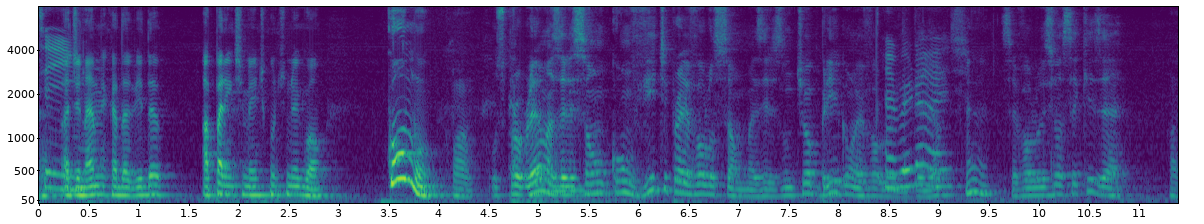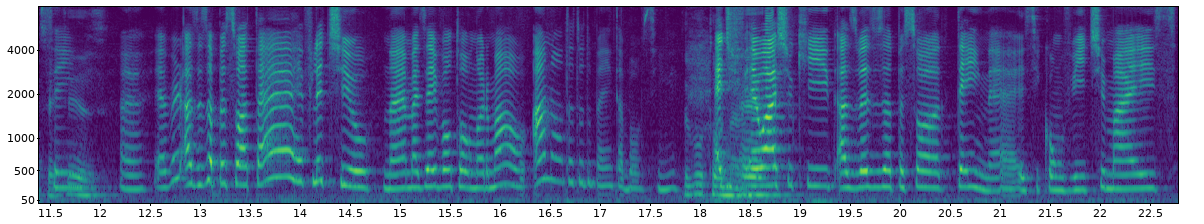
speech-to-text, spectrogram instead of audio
Sim. a dinâmica da vida aparentemente continua igual. Como? Como? Os problemas, eles são um convite para evolução, mas eles não te obrigam a evoluir, É entendeu? verdade. É. Você evolui se você quiser. Com Sim. certeza. É, é verdade. Às vezes a pessoa até refletiu, né? Mas aí voltou ao normal. Ah, não, tá tudo bem, tá bom, sim. Você voltou, É né? Eu acho que às vezes a pessoa tem, né, esse convite, mas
